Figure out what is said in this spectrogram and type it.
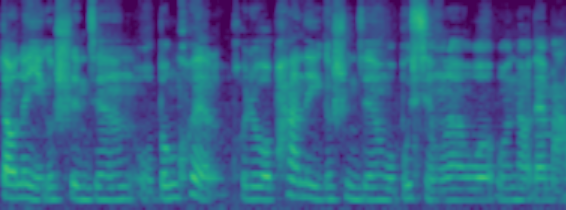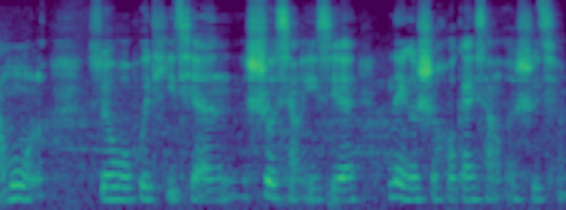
到那一个瞬间我崩溃了，或者我怕那一个瞬间我不行了，我我脑袋麻木了。所以我会提前设想一些那个时候该想的事情，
